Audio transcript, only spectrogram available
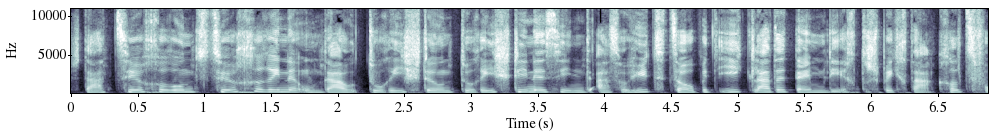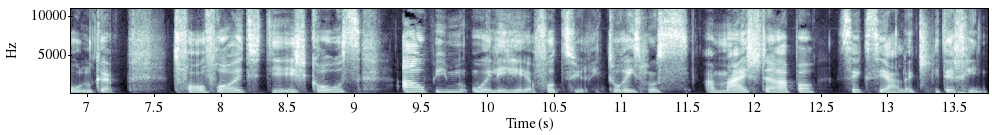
Stadtzürcher und Zürcherinnen und auch Touristen und Touristinnen sind also heute Abend eingeladen, dem Lichterspektakel zu folgen. Die Vorfreude die ist gross, auch beim Uli Heer von Zürich Tourismus. Am meisten aber sexuell bei den Kindern.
